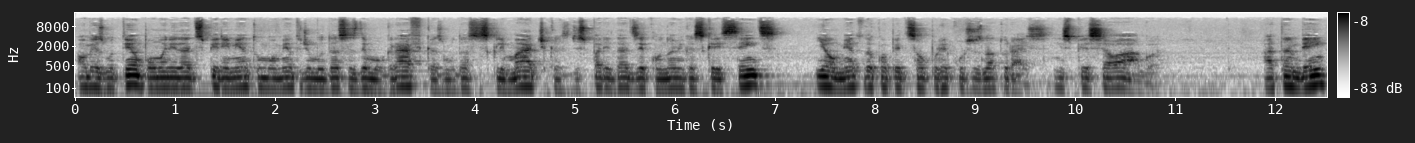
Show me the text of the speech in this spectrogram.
Ao mesmo tempo, a humanidade experimenta um momento de mudanças demográficas, mudanças climáticas, disparidades econômicas crescentes e aumento da competição por recursos naturais, em especial a água. Há também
